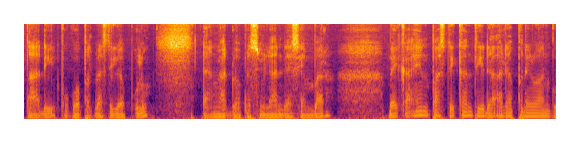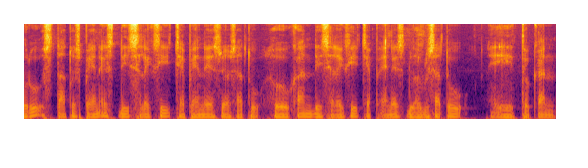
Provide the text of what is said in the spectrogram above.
tadi pukul 14.30 tanggal 29 Desember. BKN pastikan tidak ada penerimaan guru status PNS di seleksi CPNS 21 bukan di seleksi CPNS 21 itu kan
